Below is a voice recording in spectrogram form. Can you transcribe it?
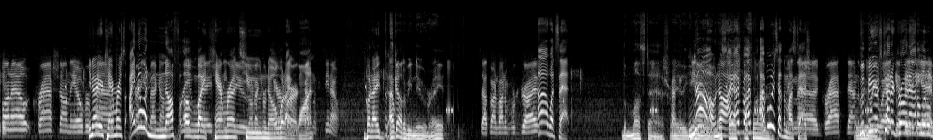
Spun out, crashed on the overpass. You know your cameras? I know get back enough of my camera to going back towards know what I want, passing the but I, That's I got to be new, right? Southbound Vandenberg Drive. ah, what's that? The mustache, right? You No, never no, I, mustache I've, I've. I've always had the Taking mustache. The grass down to The the beard's kinda get growing out a little again,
